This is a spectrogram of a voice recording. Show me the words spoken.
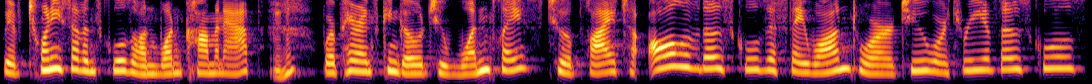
We have 27 schools on one common app where parents can go to one place to apply to all of those schools if they want, or two or three of those schools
